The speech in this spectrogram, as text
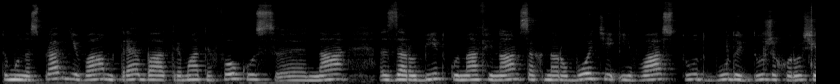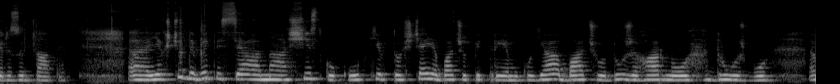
Тому насправді вам треба тримати фокус е, на заробітку, на фінансах, на роботі, і у вас тут будуть дуже хороші результати. Е, якщо дивитися на шістку кубків, то ще я бачу підтримку, я бачу дуже гарну дружбу. Е,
